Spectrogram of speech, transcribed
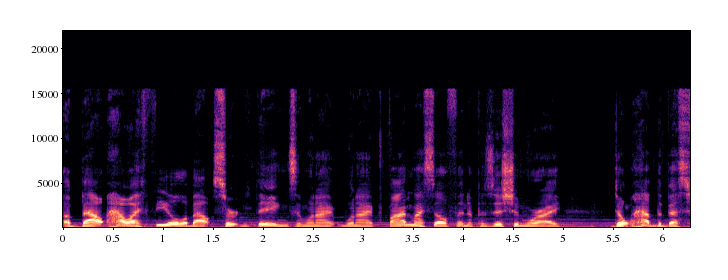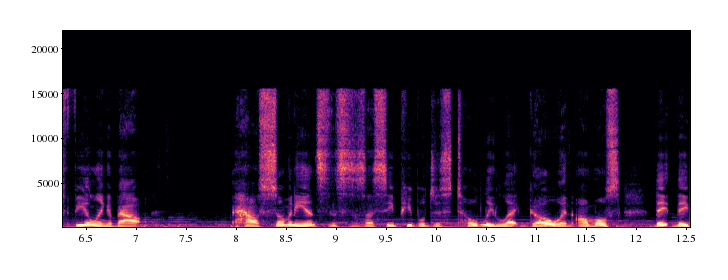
about how I feel about certain things and when I when I find myself in a position where I don't have the best feeling about how so many instances I see people just totally let go and almost they they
